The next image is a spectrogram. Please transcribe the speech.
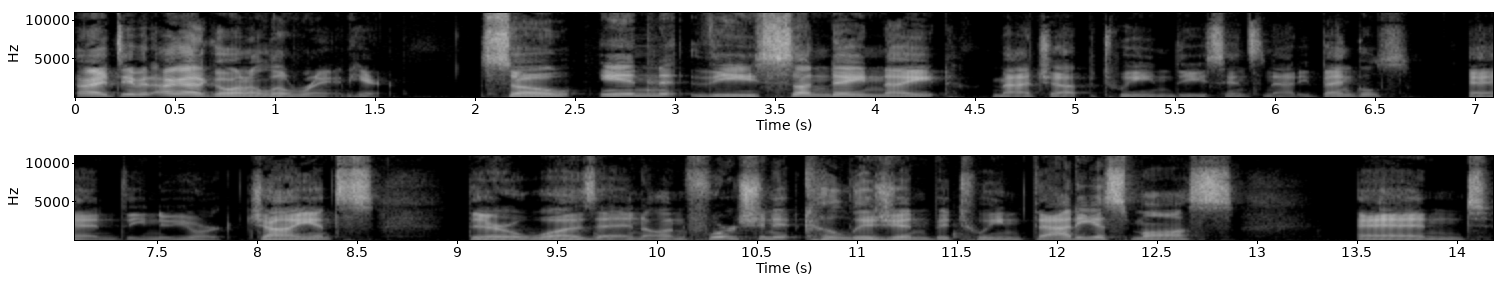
All right, David, I got to go on a little rant here. So, in the Sunday night matchup between the Cincinnati Bengals and the New York Giants, there was an unfortunate collision between Thaddeus Moss and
